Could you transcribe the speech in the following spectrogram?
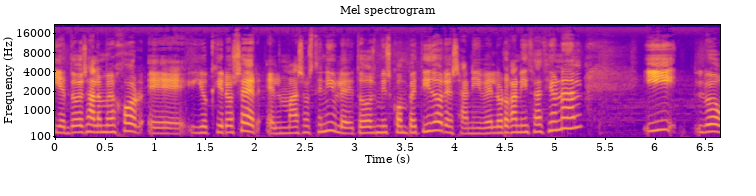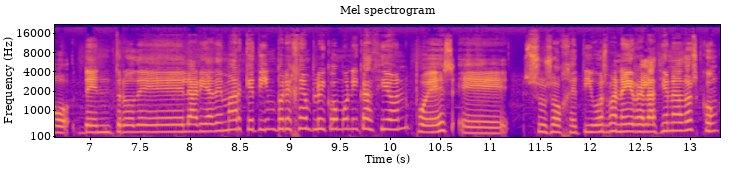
Y entonces a lo mejor eh, yo quiero ser el más sostenible de todos mis competidores a nivel organizacional y luego dentro del área de marketing, por ejemplo, y comunicación, pues eh, sus objetivos van a ir relacionados con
